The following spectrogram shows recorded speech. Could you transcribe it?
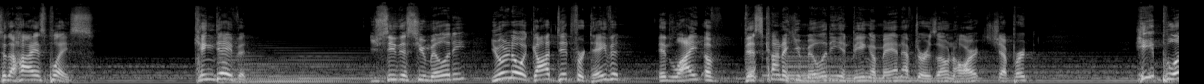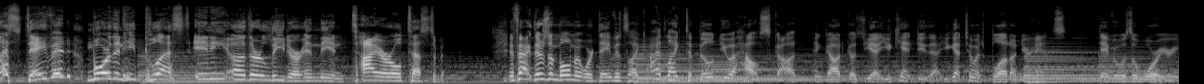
To the highest place. King David. You see this humility? You wanna know what God did for David in light of this kind of humility and being a man after his own heart, shepherd? He blessed David more than he blessed any other leader in the entire Old Testament. In fact, there's a moment where David's like, I'd like to build you a house, God. And God goes, Yeah, you can't do that. You got too much blood on your hands. David was a warrior, he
